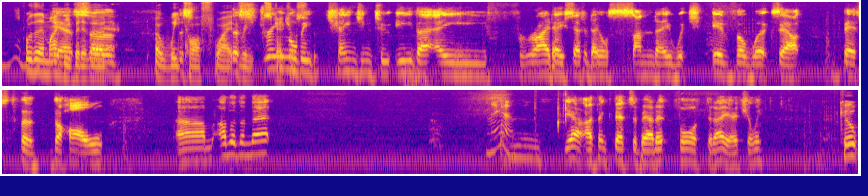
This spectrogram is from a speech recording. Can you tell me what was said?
Mm-hmm. Although there might be a bit so of a, a week the off while it the stream will be changing to either a Friday, Saturday, or Sunday, whichever works out best for the whole. Um, other than that, Yeah. mm, yeah, I think that's about it for today. Actually, Cool.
